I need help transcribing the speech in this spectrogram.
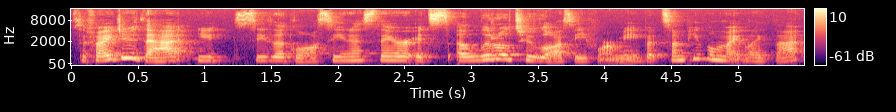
So if I do that, you see the glossiness there? It's a little too glossy for me, but some people might like that.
